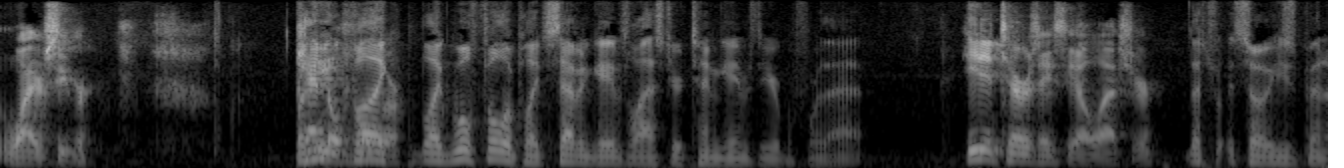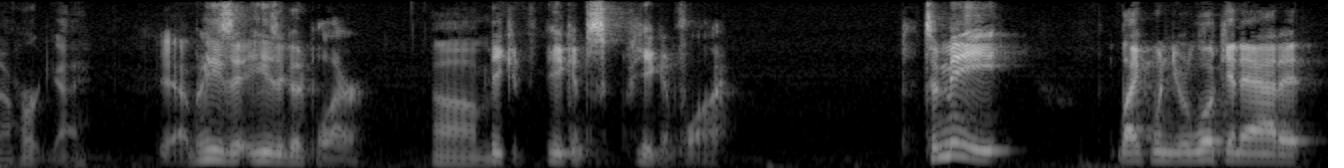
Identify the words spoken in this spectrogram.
wide receiver. But Kendall he, but like Fuller. like Will Fuller played seven games last year, ten games the year before that. He did tear his ACL last year. That's so he's been a hurt guy. Yeah, but he's a, he's a good player. Um, He can he can he can fly. To me, like when you're looking at it,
